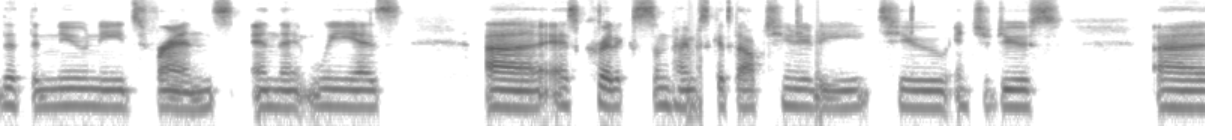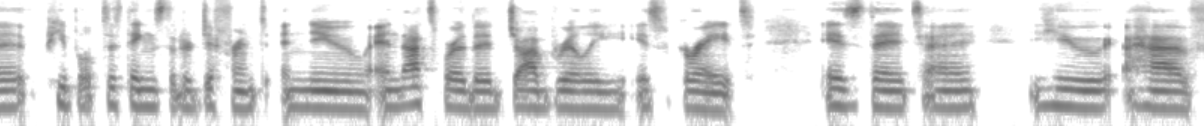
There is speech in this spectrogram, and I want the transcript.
that the new needs friends, and that we as uh, as critics sometimes get the opportunity to introduce uh, people to things that are different and new and that's where the job really is great is that uh, you have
